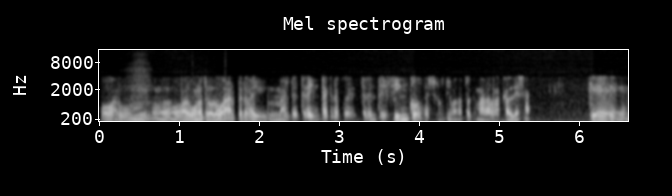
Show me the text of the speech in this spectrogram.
o algún, o algún otro lugar, pero hay más de 30, creo que 35, es el último dato que me ha dado la alcaldesa, que,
